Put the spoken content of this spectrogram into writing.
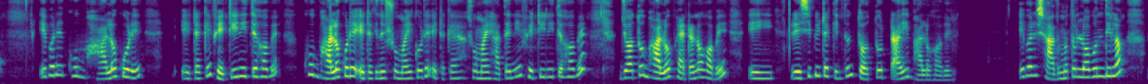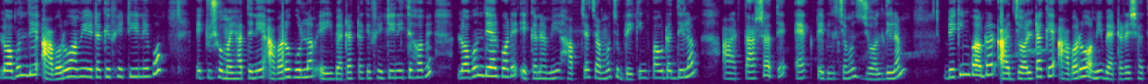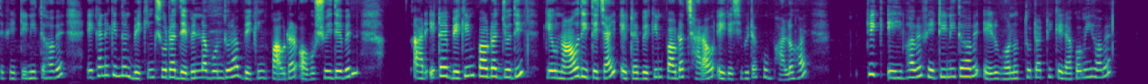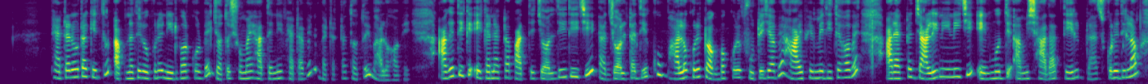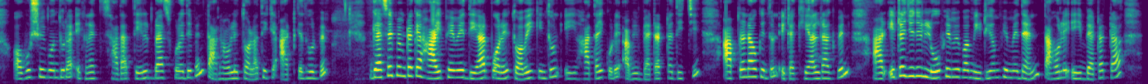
এবারে খুব ভালো করে এটাকে ফেটিয়ে নিতে হবে। খুব ভালো করে এটা কিন্তু সময় করে এটাকে সময় হাতে নিয়ে ফেটিয়ে নিতে হবে। যত ভালো ফেটানো হবে, এই রেসিপিটা কিন্তু ততটাই ভালো হবে। এবারে স্বাদ মতন লবণ দিলাম। লবণ দিয়ে আবারও আমি এটাকে ফেটিয়ে নেব। একটু সময় হাতে নিয়ে আবারও বললাম, এই ব্যাটারটাকে ফেটিয়ে নিতে হবে। লবণ দেওয়ার পরে এখানে আমি হাফ চা চামচ বেকিং পাউডার দিলাম। আর তার সাথে এক টেবিল চামচ জল দিলাম। বেকিং পাউডার আর জলটাকে আবারও আমি ব্যাটারের সাথে ফেটিয়ে নিতে হবে। এখানে কিন্তু বেকিং সোডা দেবেন না বন্ধুরা, বেকিং পাউডার অবশ্যই দেবেন। আর এটা বেকিং পাউডার যদি কেউ নাও দিতে চায়, এটা বেকিং পাউডার ছাড়াও এই রেসিপিটা খুব ভালো হয়। ঠিক এইভাবে ফেটিয়ে নিতে হবে, এর ঘনত্বটা ঠিক এরকমই হবে। ফ্যাটানোটা কিন্তু আপনাদের ওপরে নির্ভর করবে। যত সময় হাতে নিয়ে ফ্যাটাবেন ব্যাটারটা ততই ভালো হবে। আগে থেকে এখানে একটা পাত্রে জল দিয়ে দিয়েছি। আর জলটা দিয়ে খুব ভালো করে টকবক করে ফুটে যাবে। হাই ফ্লেমে দিতে হবে। আর একটা জালি নিয়ে নিয়েছি। এর মধ্যে আমি সাদা তেল ব্রাশ করে দিলাম। অবশ্যই বন্ধুরা এখানে সাদা তেল ব্রাশ করে দেবেন। তা না হলে তলা থেকে আটকে ধরবে। গ্যাসের ফ্লেমটাকে হাই ফ্লেমে দেওয়ার পরে তবেই কিন্তু এই হাতায় করে আমি ব্যাটারটা দিচ্ছি। আপনারাও কিন্তু এটা খেয়াল রাখবেন। আর এটা যদি লো ফ্লেমে বা মিডিয়াম ফ্লেমে দেন, তাহলে এই ব্যাটারটা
